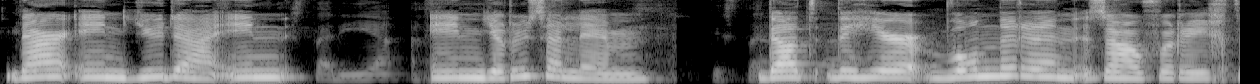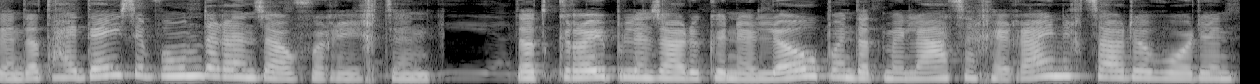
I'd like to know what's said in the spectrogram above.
daar in Juda, in, in Jeruzalem, dat de Heer wonderen zou verrichten, dat hij deze wonderen zou verrichten, dat kreupelen zouden kunnen lopen, dat melaatsen gereinigd zouden worden,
